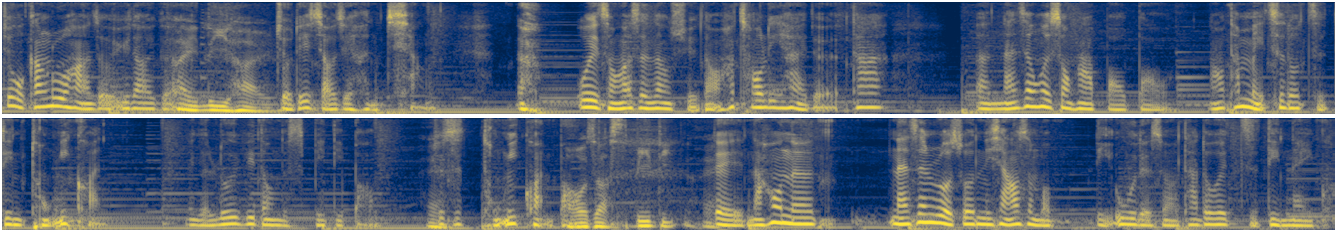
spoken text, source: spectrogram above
就我刚入行的时候遇到一个太厉害，酒店小姐很强，我也从她身上学到，她超厉害的。她呃，男生会送她包包，然后她每次都指定同一款那个 Louis Vuitton 的 Speedy 包，就是同一款包。我知道 Speedy 的。对，然后呢，男生如果说你想要什么礼物的时候，他都会指定那一款，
